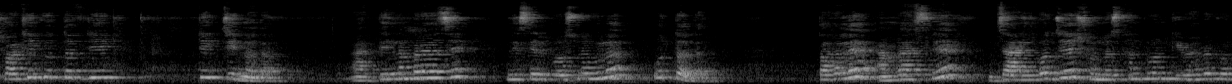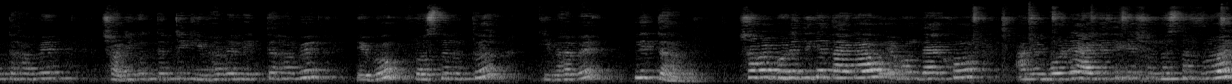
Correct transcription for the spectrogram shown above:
সঠিক উত্তরটি টিক চিহ্ন দাও। আর তিন নম্বরে আছে, নিচের প্রশ্নগুলো উত্তর দাও। তাহলে আমরা আজকে জানব যে শূন্যস্থান পূরণ কীভাবে করতে হবে, সঠিক উত্তরটি কীভাবে লিখতে হবে এবং প্রশ্নের উত্তর কীভাবে লিখতে হবে। সবাই বোর্ডের দিকে তাকাও এবং দেখো, আমি বোর্ডে আগে থেকে শূন্যস্থান পূরণ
